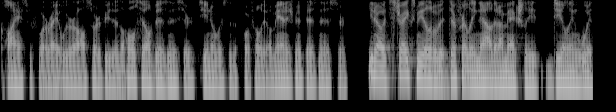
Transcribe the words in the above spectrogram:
clients before, right? We were all sort of either in the wholesale business or Tino was in the portfolio management business or, you know, it strikes me a little bit differently now that I'm actually dealing with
